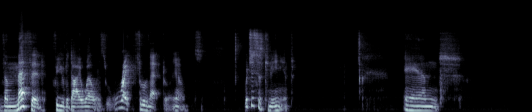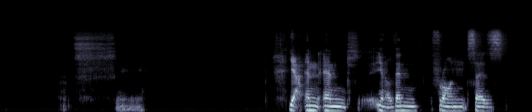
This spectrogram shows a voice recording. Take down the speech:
the method for you to die well is right through that door, you know, which is just convenient. And let's see. Yeah, and and you know, then Thrawn says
